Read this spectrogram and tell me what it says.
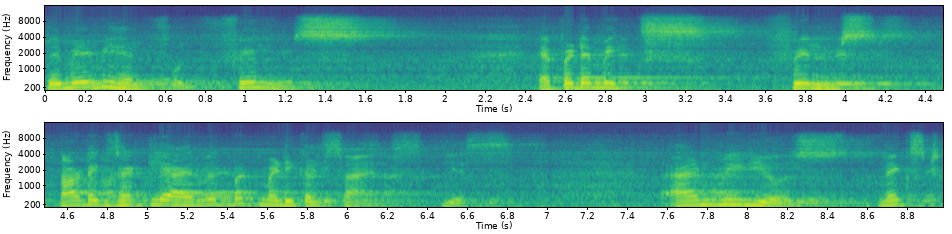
They may be helpful. Films, epidemics, films, not exactly Ayurveda but medical science, yes. And videos. Next.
